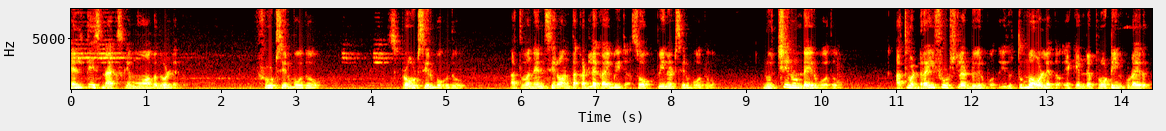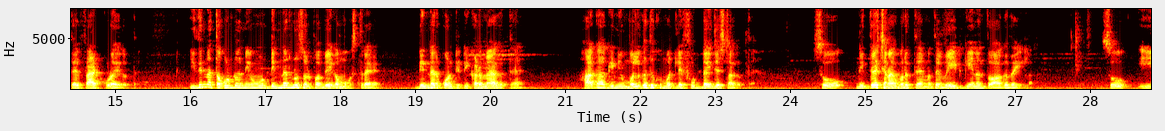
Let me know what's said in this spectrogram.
ಹೆಲ್ತಿ ಸ್ನ್ಯಾಕ್ಸ್ಗೆ ಮೂವ್ ಆಗೋದು ಒಳ್ಳೆಯದು ಫ್ರೂಟ್ಸ್ ಇರ್ಬೋದು ಸ್ಪ್ರೌಟ್ಸ್ ಇರಬಹುದು, ಅಥವಾ ನೆನೆಸಿರೋ ಅಂಥ ಕಡಲೆಕಾಯಿ ಬೀಜ ಸೋಕ್ ಪೀನಟ್ಸ್ ಇರ್ಬೋದು, ನುಚ್ಚಿನುಂಡೆ ಇರ್ಬೋದು, ಅಥವಾ ಡ್ರೈ ಫ್ರೂಟ್ಸ್ ಲಡ್ಡು ಇರ್ಬೋದು. ಇದು ತುಂಬ ಒಳ್ಳೆಯದು ಯಾಕೆಂದರೆ ಪ್ರೋಟೀನ್ ಕೂಡ ಇರುತ್ತೆ ಫ್ಯಾಟ್ ಕೂಡ ಇರುತ್ತೆ. ಇದನ್ನು ತಗೊಂಡು ನೀವು ಡಿನ್ನರ್ನೂ ಸ್ವಲ್ಪ ಬೇಗ ಮುಗಿಸಿದ್ರೆ ಡಿನ್ನರ್ ಕ್ವಾಂಟಿಟಿ ಕಡಿಮೆ ಆಗುತ್ತೆ. ಹಾಗಾಗಿ ನೀವು ಮಲಗೋದಕ್ಕೂ ಮೊದಲೇ ಫುಡ್ ಡೈಜೆಸ್ಟ್ ಆಗುತ್ತೆ. ಸೊ ನಿದ್ರೆ ಚೆನ್ನಾಗಿ ಬರುತ್ತೆ, ಮತ್ತು ವೆಯ್ಟ್ ಗೇನ್ ಅಂತೂ ಆಗೋದೇ ಇಲ್ಲ. ಸೊ ಈ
